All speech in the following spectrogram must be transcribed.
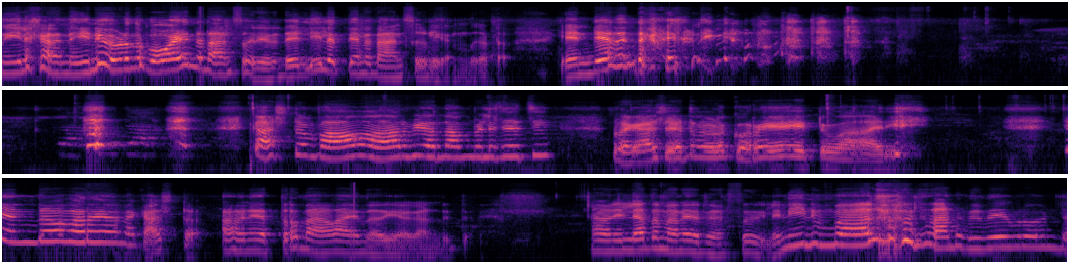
നീലക്കാരൻ നീനു ഇവിടെ നിന്ന് പോയതിന്റെ ഡാൻസ് കളിയാണ് ഡൽഹിയിൽ എത്തിയതിന്റെ ഡാൻസ് കളിയാണത് കേട്ടോ. എന്റേത് എന്റെ കയ്യിൽ കഷ്ടം. പാവം ആർബി വന്ന് അമ്പിളി ചേച്ചി. പ്രകാശ് ഏട്ടനോട് കുറേ ഇട്ട് വാരി. എന്തോ പറയാനാ കഷ്ടം. അവന് എത്ര നാളായെന്ന് അറിയാ കണ്ടിട്ട്. അവനില്ലാത്തോണ്ടാണ് ഒരു രസമില്ല പറഞ്ഞ സാധനം ഇതേ ബ്രോ ഉണ്ട്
